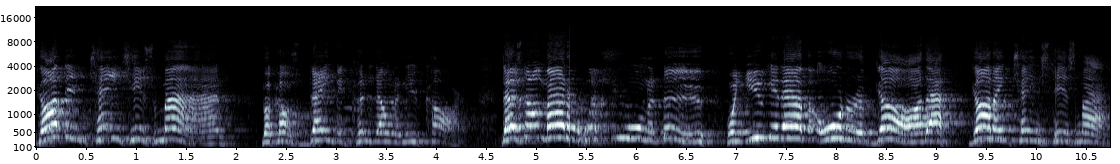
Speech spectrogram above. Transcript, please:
God didn't change his mind because David put it on a new card. Does not matter what you want to do, when you get out of the order of God, uh, God ain't changed his mind.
